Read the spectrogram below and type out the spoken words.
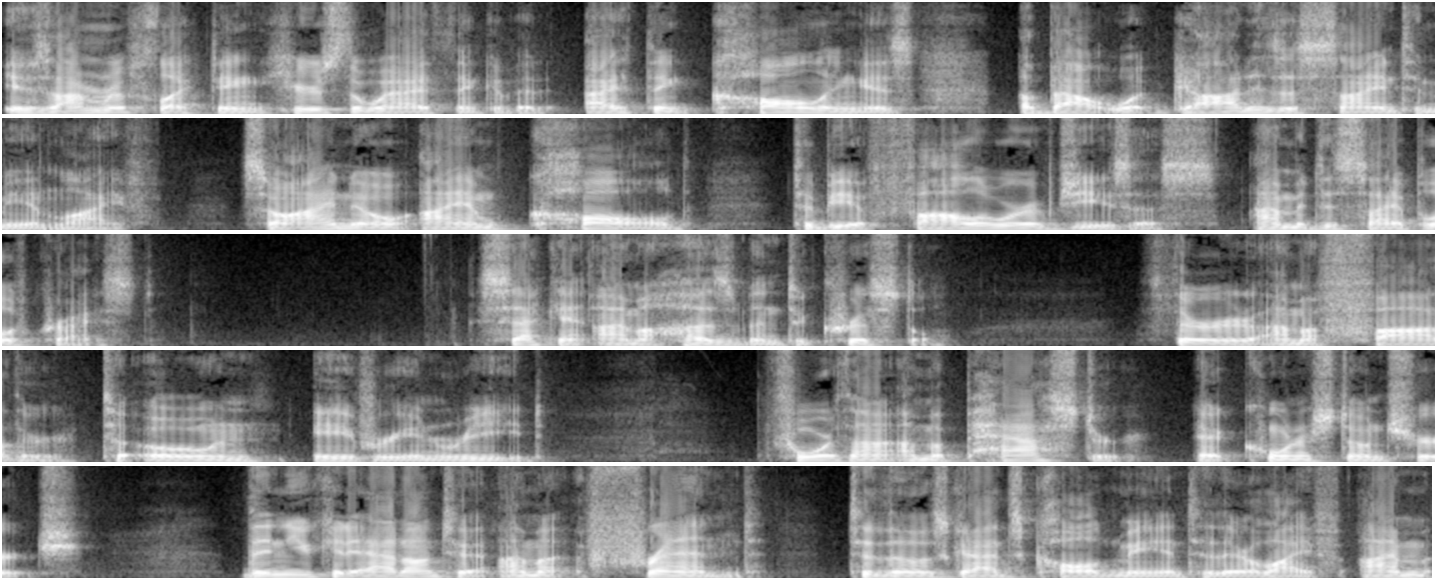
is I'm reflecting, here's the way I think of it. I think calling is about what God has assigned to me in life. So I know I am called to be a follower of Jesus. I'm a disciple of Christ. Second, I'm a husband to Crystal. Third, I'm a father to Owen, Avery, and Reed. Fourth, I'm a pastor at Cornerstone Church. Then you could add on to it, I'm a friend to those God's called me into their life. I'm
